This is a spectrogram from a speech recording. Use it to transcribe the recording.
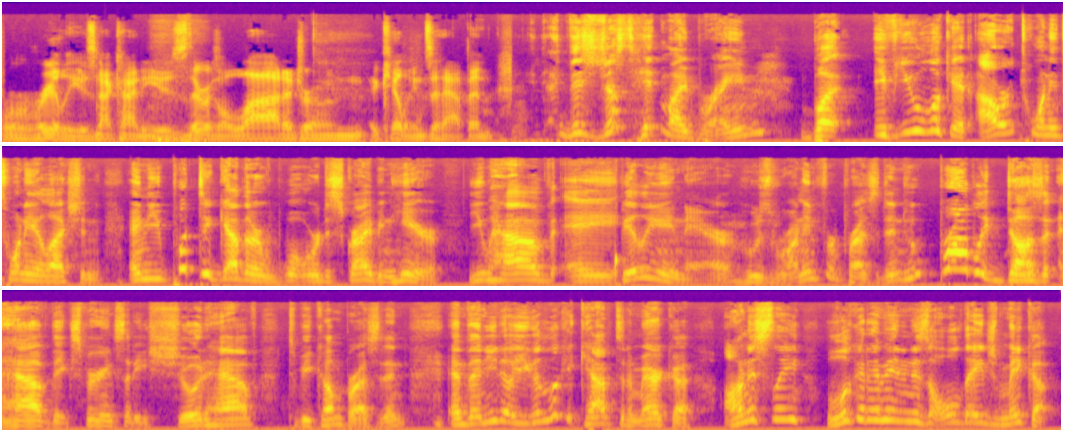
or really used, not kind of used. There was a lot of drone killings that happened. This just hit my brain, but if you look at our 2020 election and you put together what we're describing here, you have a billionaire who's running for president who probably doesn't have the experience that he should have to become president. And then, you know, you can look at Captain America. Honestly, look at him in his old age makeup.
